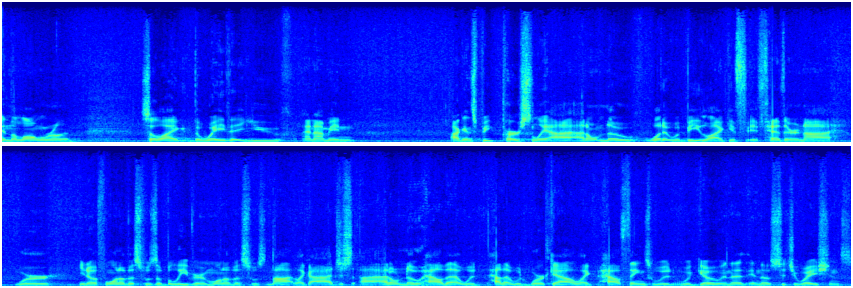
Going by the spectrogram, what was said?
in the long run so like the way that you and i mean I can speak personally. I, I don't know what it would be like if, if Heather and I were, you know, if one of us was a believer and one of us was not. Like I just I, I don't know how that would how that would work out. Like how things would, would go in that in those situations.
